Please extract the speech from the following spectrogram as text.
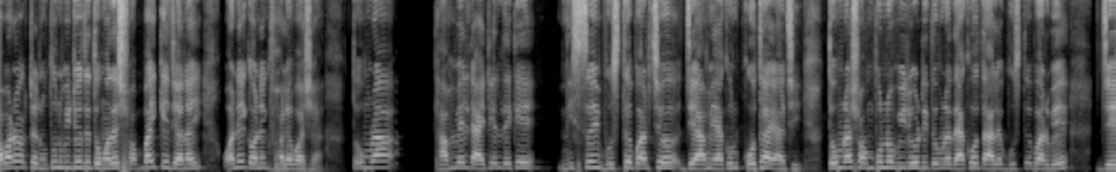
আবারও একটা নতুন ভিডিওতে তোমাদের সবাইকে জানাই অনেক অনেক ভালোবাসা। তোমরা থামবেল টাইটেল দেখে নিশ্চয়ই বুঝতে পারছ যে আমি এখন কোথায় আছি। তোমরা সম্পূর্ণ ভিডিওটি তোমরা দেখো, তাহলে বুঝতে পারবে যে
